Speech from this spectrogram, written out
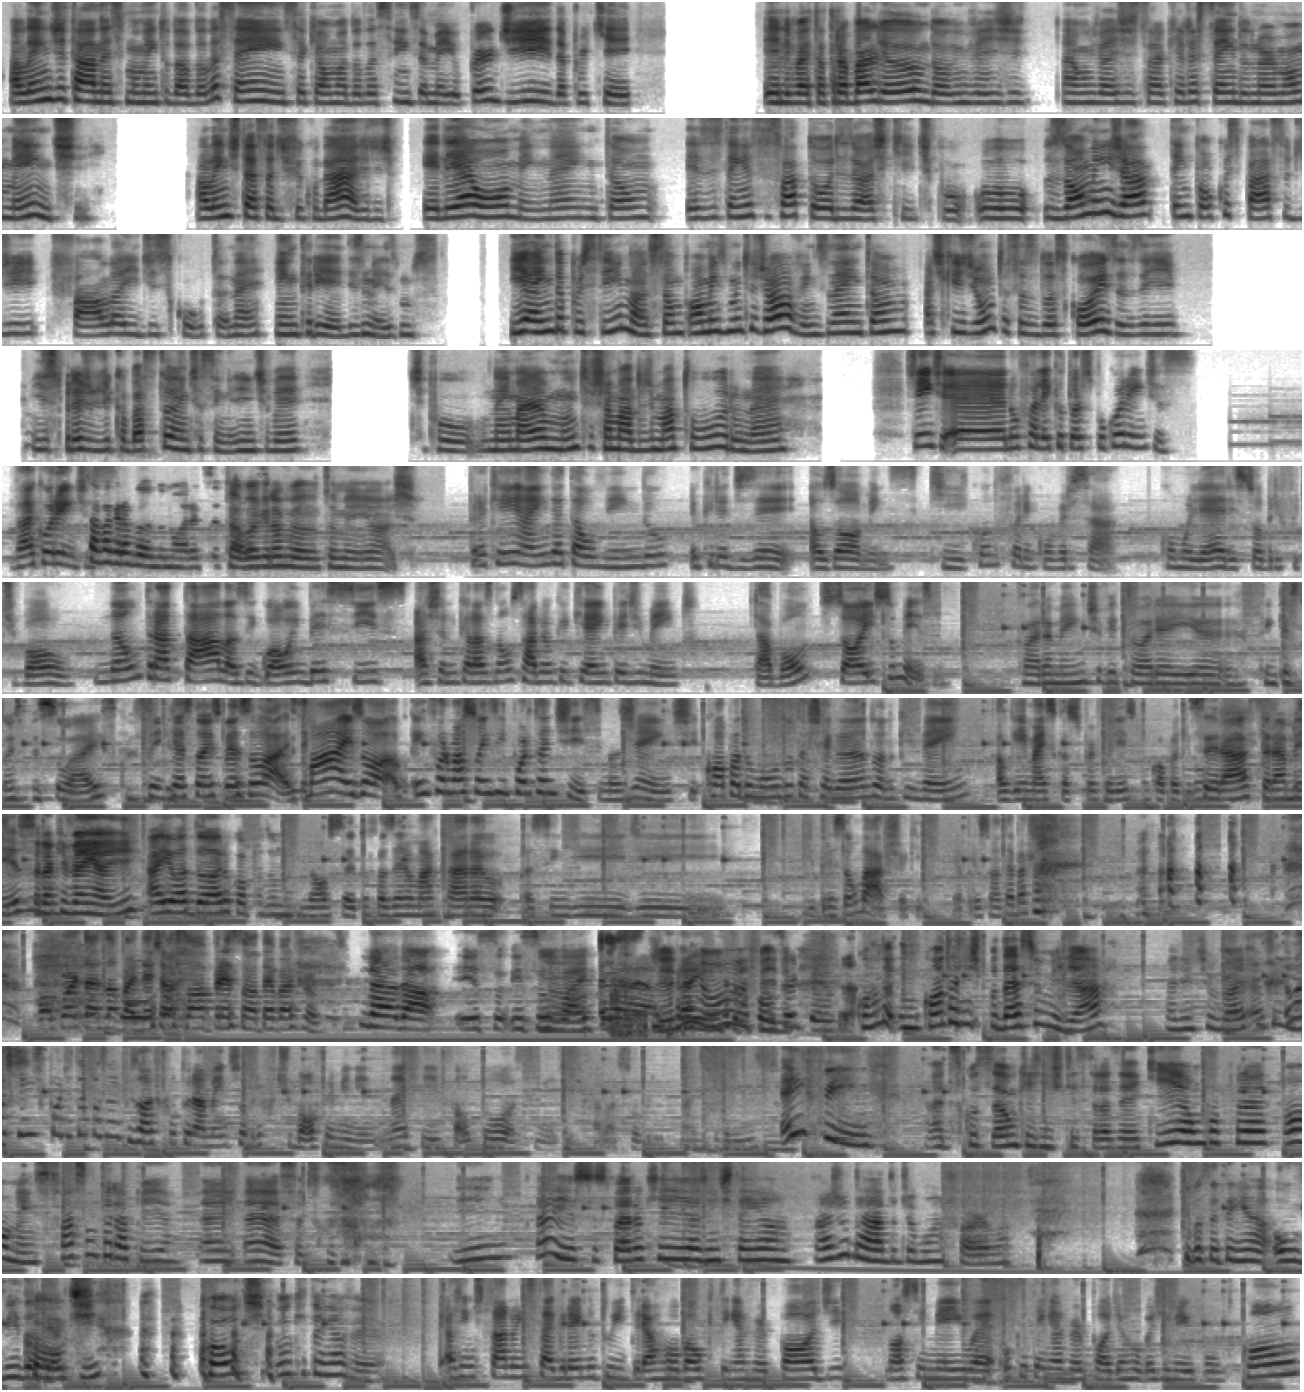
Além de estar nesse momento da adolescência, que é uma adolescência meio perdida, porque ele vai estar trabalhando ao invés de, ao invés de estar crescendo normalmente. Além de ter essa dificuldade, de, tipo, ele é homem, né? Então existem esses fatores. Eu acho que, tipo, o, os homens já têm pouco espaço de fala e de escuta, né? Entre eles mesmos. E ainda por cima, são homens muito jovens, né? Então, acho que junta essas duas coisas e isso prejudica bastante, assim. A gente vê, tipo, o Neymar é muito chamado de maturo, né? Gente, é, não falei que eu torço pro Corinthians. Vai, Corinthians. Tava gravando uma hora que você Tava fala. gravando também, eu acho. Para quem ainda tá ouvindo, eu queria dizer aos homens que quando forem conversar com mulheres sobre futebol, não tratá-las igual imbecis, achando que elas não sabem o que é impedimento, tá bom? Só isso mesmo. Claramente, Vitória aí é, tem questões pessoais. Com Tem questões pessoais. Mas, ó, informações importantíssimas, gente. Copa do Mundo tá chegando ano que vem. Alguém mais fica super feliz com Copa do Mundo? Será? Será mesmo? Será que vem aí? Ai, eu adoro Copa do Mundo. Nossa, eu tô fazendo uma cara, assim, de... de... de pressão baixa aqui. E a pressão até baixou. Vou cortar essa parte, deixa só a pressão até baixou. Não, não. Isso, isso Não, vai pra, de pra nenhum, intro, com certeza. Quando, enquanto a gente pudesse humilhar, a gente vai É, fazer Eu acho que a isso. gente pode até fazer um episódio futuramente sobre futebol feminino, né? Que faltou, assim, a gente falar sobre, mais sobre isso. Enfim, A discussão que a gente quis trazer aqui é um pouco pra homens, façam terapia. É, é essa a discussão. E é isso. Espero que a gente tenha ajudado de alguma forma. Que você tenha ouvido até Coach. aqui. Coach, o que tem a ver? A gente tá no Instagram e no Twitter, arroba o que tem a ver pode. Nosso e-mail é o que tem a ver pode, arroba gmail.com.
